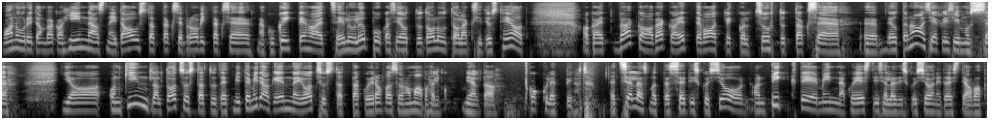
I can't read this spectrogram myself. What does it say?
vanurid on väga hinnas, neid austatakse, proovitakse nagu kõik teha, et see elu lõpuga seotud olud oleksid just head. aga et väga-väga ettevaatlikult suhtutakse äh, eutanaasia küsimusse ja on kindlalt otsustatud, et mitte midagi enne ei otsustata, kui rahvas on omavahel nii-öelda kokku leppinud. et selles mõttes see diskussioon on pikk tee minna, kui Eesti selle diskussiooni tõesti avab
